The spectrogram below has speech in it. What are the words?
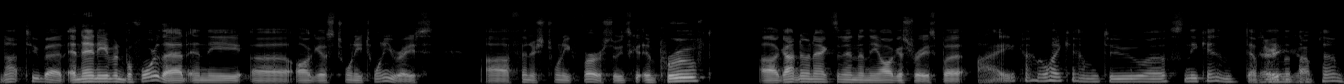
Not too bad. And then even before that, in the uh August 2020 race, uh, finished 21st. So he's improved. Uh, got into an accident in the August race, but I kind of like him to uh, sneak in, definitely in the go. top 10.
